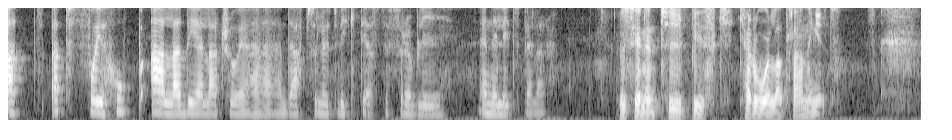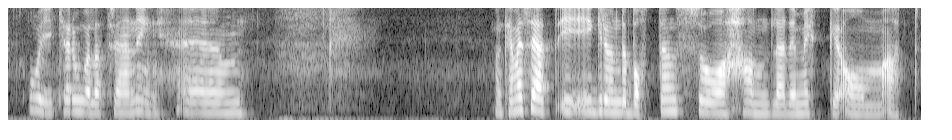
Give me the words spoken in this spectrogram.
att, att få ihop alla delar tror jag är det absolut viktigaste för att bli en elitspelare. Hur ser en typisk Carola-träning ut? Oj, Carola-träning. Um, man kan väl säga att i, i grund och botten så handlar det mycket om att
